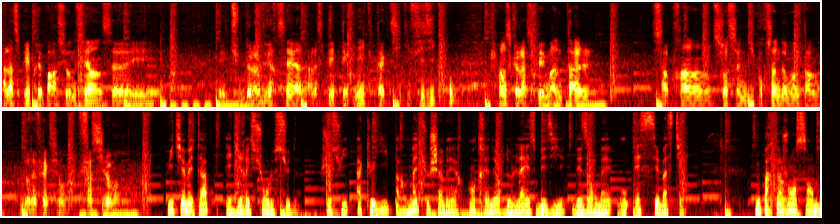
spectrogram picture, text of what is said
à l'aspect préparation de séance et et étude de l'adversaire, à l'aspect technique, tactique et physique, je pense que l'aspect mental, ça prend 70% de mon temps de réflexion, facilement. Huitième étape et direction le sud. Je suis accueilli par Mathieu Chabert, entraîneur de l'AS Béziers, désormais au SC Bastia. Nous partageons ensemble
